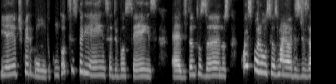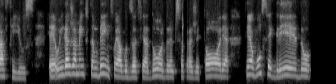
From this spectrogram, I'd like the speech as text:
E aí eu te pergunto, com toda essa experiência de vocês, é, de tantos anos, quais foram os seus maiores desafios? É, o engajamento também foi algo desafiador durante sua trajetória? Tem algum segredo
